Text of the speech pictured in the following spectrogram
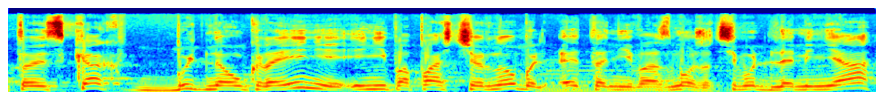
То есть, как быть на Украине и не попасть в Чернобыль, это невозможно. Тем более для меня,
